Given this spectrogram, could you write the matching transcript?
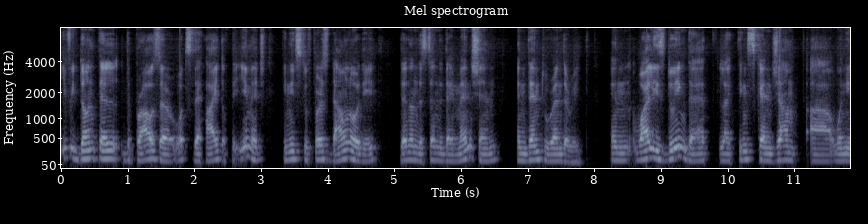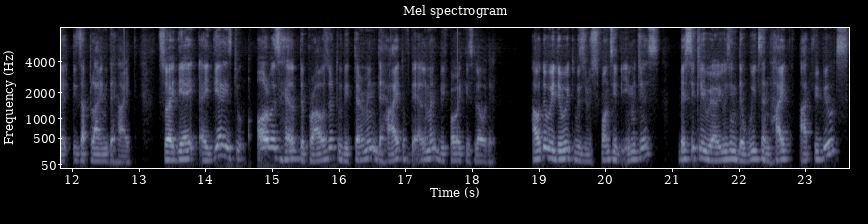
if we don't tell the browser what's the height of the image, he needs to first download it, then understand the dimension, and then to render it. And while he's doing that, like things can jump uh, when he is applying the height. So the idea is to always help the browser to determine the height of the element before it is loaded. How do we do it with responsive images? Basically, we are using the width and height attributes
